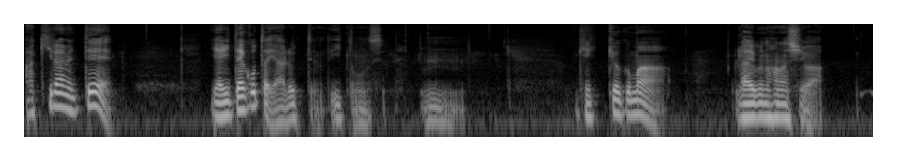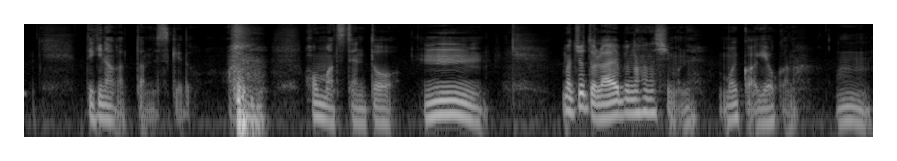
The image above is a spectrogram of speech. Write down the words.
う諦めて、やりたいことはやるっていうのでいいと思うんですよね。うん。結局まあ、ライブの話はできなかったんですけど。本末転倒。うん。まあちょっとライブの話もね、もう一個あげようかな。うん。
